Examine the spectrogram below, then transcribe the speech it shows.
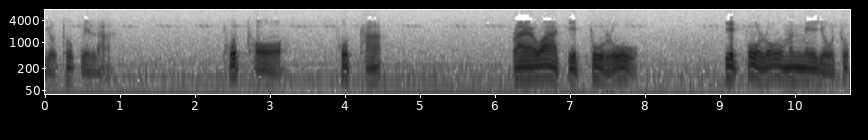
อยู่ทุกเวลา พุทโธพุทธะ แปลว่าจิตผู้รู้ จิตผู้รู้มันมีอยู่ทุก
